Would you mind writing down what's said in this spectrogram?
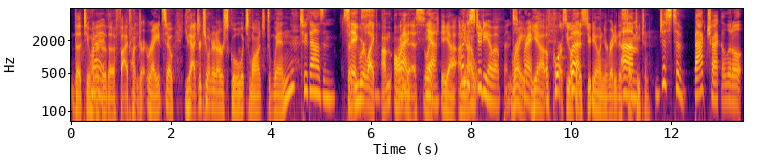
the 200 or the 500, right? So you had your 200 hour school, which launched when? 2000. So you were like, I'm on Right. this. Like, yeah. I when mean, the I, studio opened. right, Right. Yeah. Of course. You open a studio and you're ready to start um, teaching. Just to backtrack a little,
